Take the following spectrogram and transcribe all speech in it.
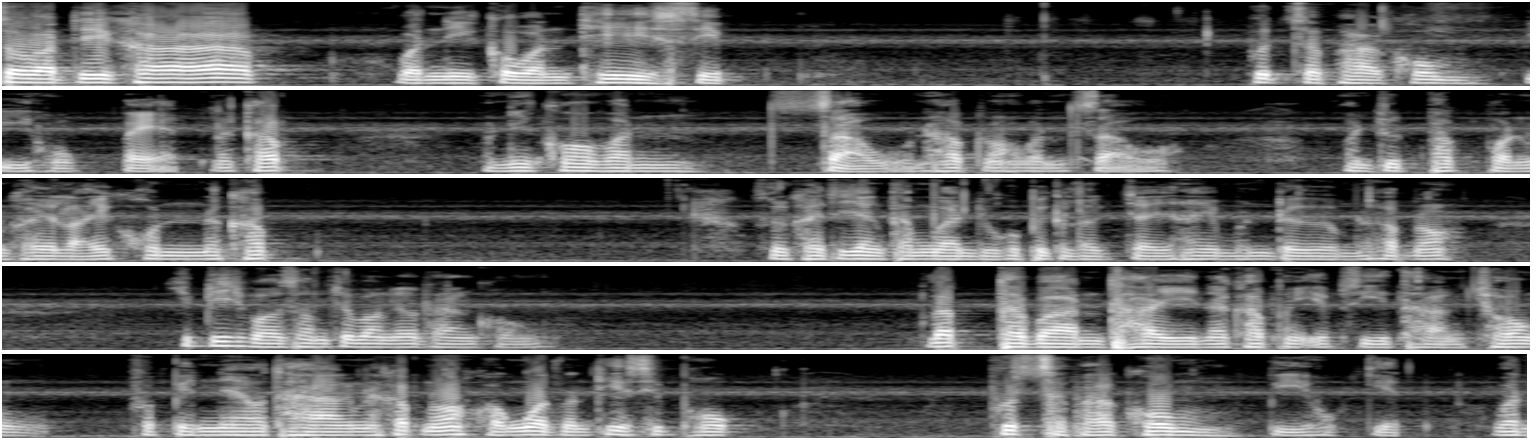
สวัสดีครับ วันนี้ก็วันที่ 10 พฤษภาคมปี 68 นะครับ วันนี้ก็วันเสาร์นะครับวันเสาร์วันหยุดพักผ่อนใครหลายคนนะครับ ส่วนใครที่ยังทำงานอยู่ก็เป็นกำลังใจให้เหมือนเดิมนะครับเนาะคลิปนี้จะบอกซ้ำจะวางแนวทางของ รัฐบาลไทยนะครับให้ FC ทางช่องเพื่อเป็นแนวทางนะครับเนาะของงวดวันที่ 16 พฤษภาคมปี 67 วัน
